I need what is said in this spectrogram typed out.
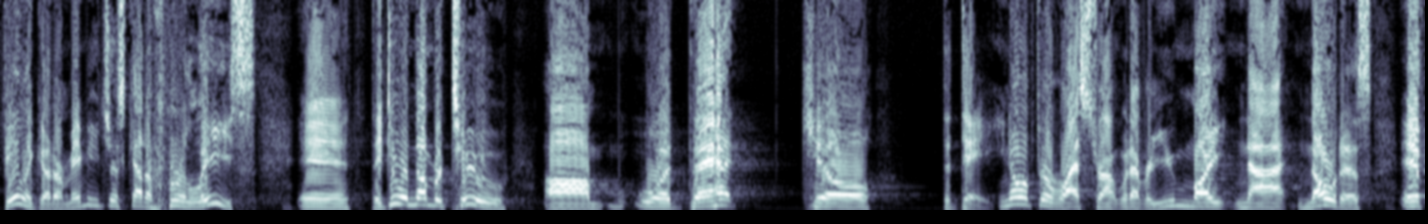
feeling good, or maybe you just got a release and they do a number two, um, would that kill the date? You know, if you're a restaurant, whatever, you might not notice if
